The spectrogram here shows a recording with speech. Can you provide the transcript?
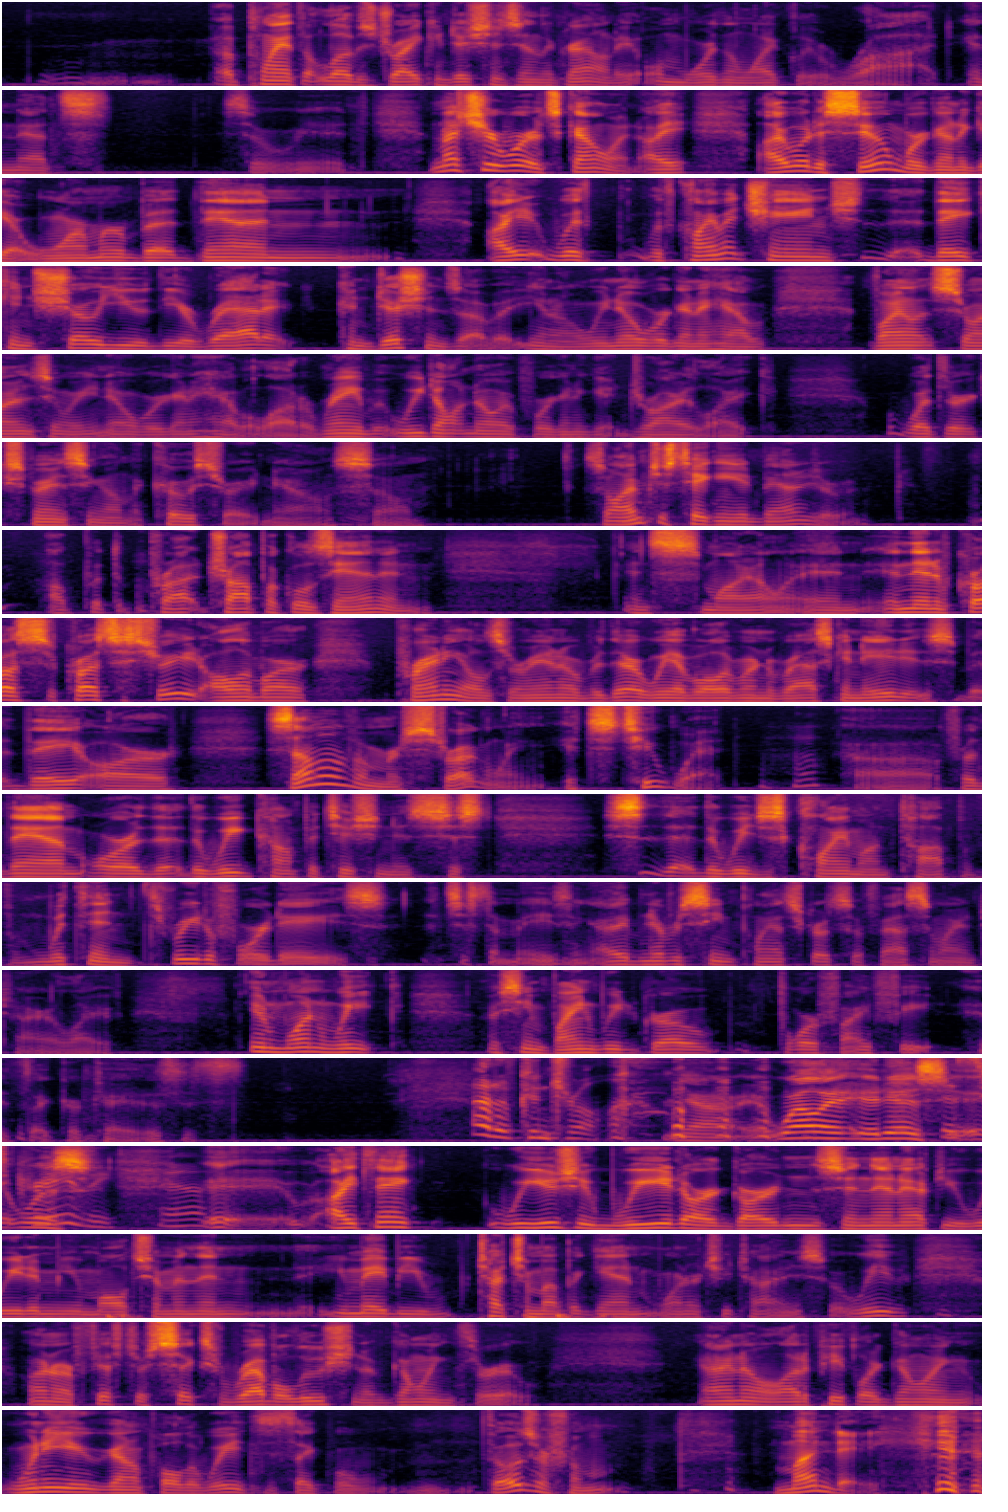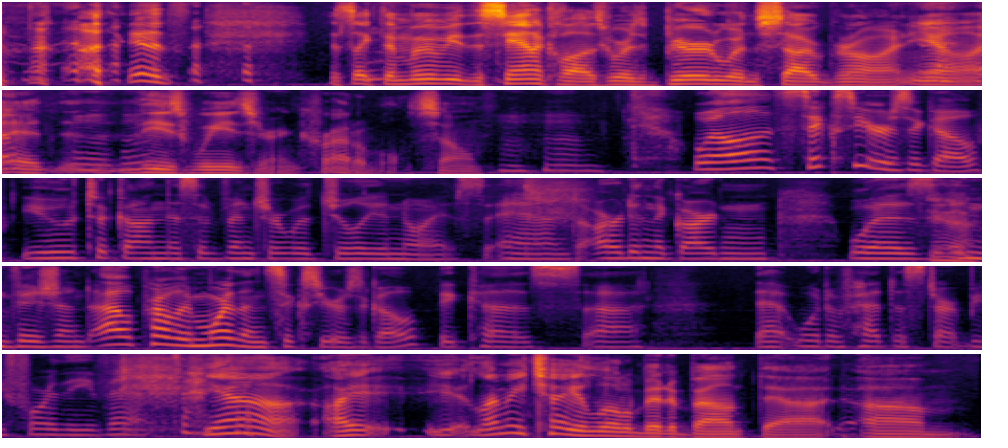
a plant that loves dry conditions in the ground, it will more than likely rot, and that's so it, I'm not sure where it's going. I I would assume we're going to get warmer, but then I with with climate change, they can show you the erratic conditions of it. You know, we know we're going to have violent storms and we know we're going to have a lot of rain, but we don't know if we're going to get dry like what they're experiencing on the coast right now. So, so I'm just taking advantage of it. I'll put the pro- tropicals in and and smile, and and then across across the street, all of our perennials are in over there. We have all of our Nebraska natives, but they are some of them are struggling. It's too wet mm-hmm. uh, for them, or the, the weed competition is just that we just climb on top of them within three to four days. It's just amazing. I've never seen plants grow so fast in my entire life. In one week, I've seen bindweed grow four or five feet. It's like, okay, this is out of control. yeah, well, it, it is. It's it crazy. Was, yeah. It, I think we usually weed our gardens, and then after you weed them, you mulch them, and then you maybe touch them up again one or two times. But we, are on our fifth or sixth revolution of going through. And I know a lot of people are going, when are you going to pull the weeds? It's like, well, those are from Monday. it's, it's like the movie The Santa Claus where his beard wouldn't stop growing. You know, it, mm-hmm. these weeds are incredible. So, mm-hmm. well, six years ago, you took on this adventure with Julia Noyes, and Art in the Garden was yeah. envisioned. Oh, probably more than six years ago because. Uh, that would have had to start before the event. yeah, I let me tell you a little bit about that. Um,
